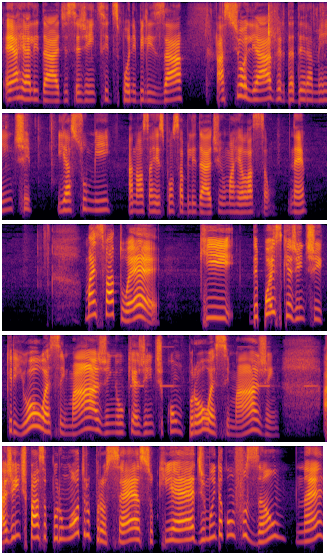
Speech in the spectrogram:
é a realidade se a gente se disponibilizar a se olhar verdadeiramente e assumir a nossa responsabilidade em uma relação, né? Mas fato é que depois que a gente criou essa imagem ou que a gente comprou essa imagem, a gente passa por um outro processo que é de muita confusão, né?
